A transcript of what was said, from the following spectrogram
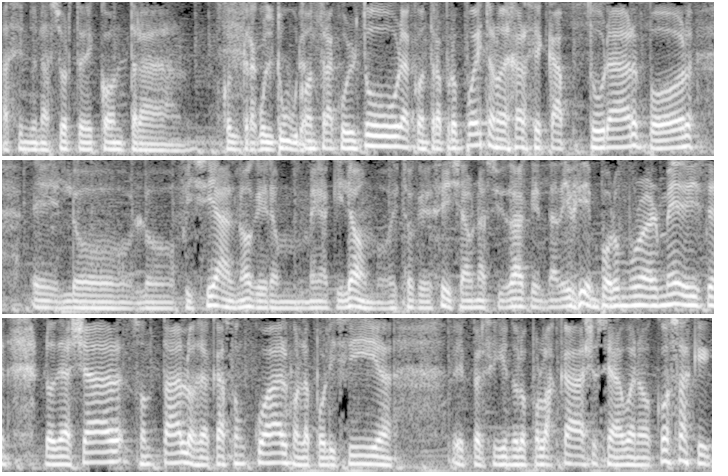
haciendo una suerte de contra contracultura. contracultura, contrapropuesta, no dejarse capturar por eh, lo, lo oficial, ¿no? Que era un mega quilombo. Esto que decís, ya una ciudad que la dividen por un muro en el medio y dicen, los de allá son tal, los de acá son cual, con la policía eh, persiguiéndolos por las calles, o sea, bueno, cosas que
